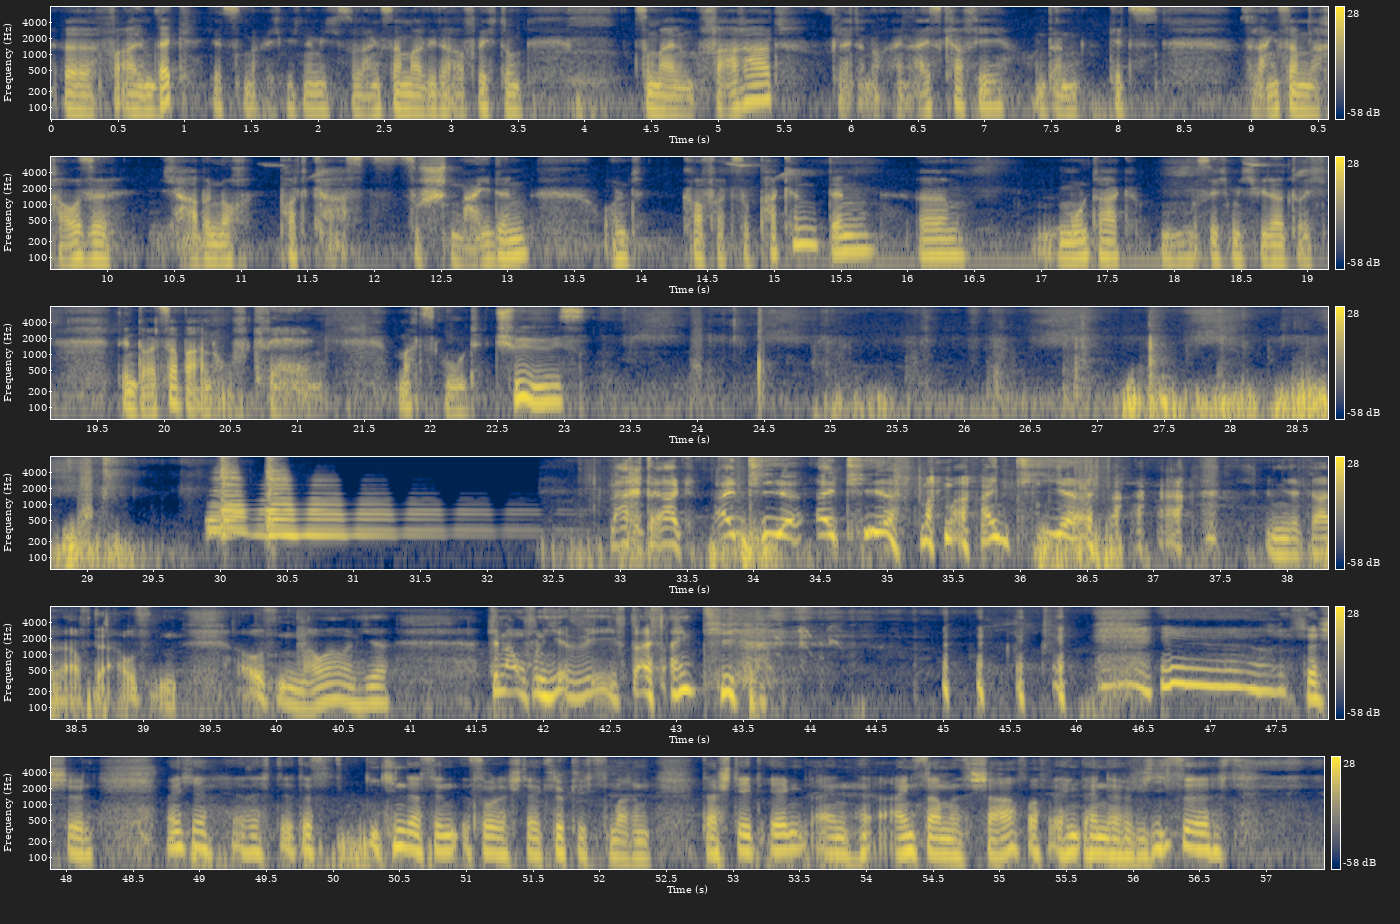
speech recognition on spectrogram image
äh, vor allem weg. Jetzt mache ich mich nämlich so langsam mal wieder auf Richtung zu meinem Fahrrad. Vielleicht dann noch ein Eiskaffee und dann geht's so langsam nach Hause. Ich habe noch Podcasts zu schneiden und Koffer zu packen, denn ähm, Montag muss ich mich wieder durch den Deutzer Bahnhof quälen. Macht's gut. Tschüss. Nachtrag. Ein Tier, ein Tier, Mama, ein Tier. bin hier gerade auf der Außen, Außenmauer und hier, genau von hier sehe ich, da ist ein Tier. sehr schön. Manche, also das, die Kinder sind so schnell glücklich zu machen. Da steht irgendein einsames Schaf auf irgendeiner Wiese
